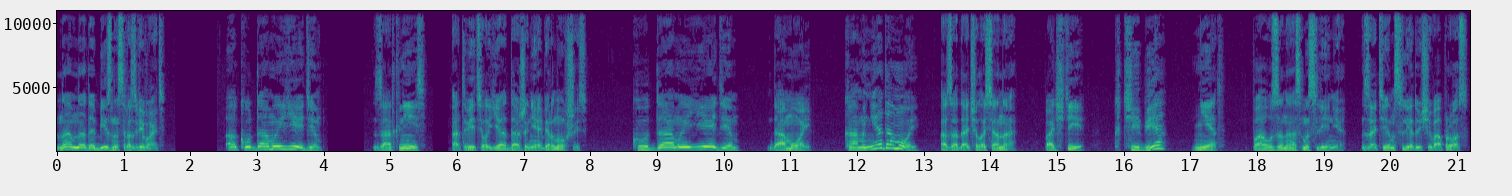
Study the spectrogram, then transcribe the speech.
Нам надо бизнес развивать. «А куда мы едем?» «Заткнись», — ответил я, даже не обернувшись. «Куда мы едем?» «Домой». «Ко мне домой?» — озадачилась она. «Почти». «К тебе?» «Нет». Пауза на осмысление. Затем следующий вопрос.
